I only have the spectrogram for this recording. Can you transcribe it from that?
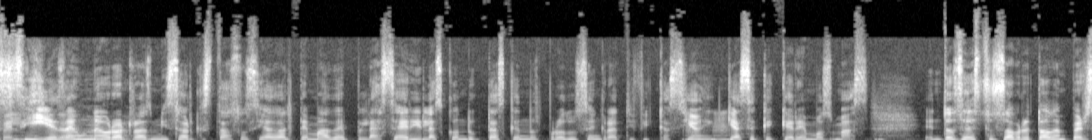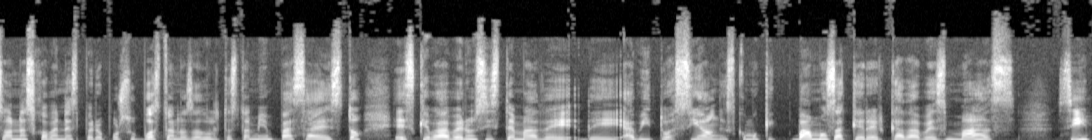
sí, es un neurotransmisor que está asociado al tema de placer y las conductas que nos producen gratificación y que hace que queremos más. Entonces esto sobre todo en personas jóvenes, pero por supuesto en los adultos también pasa esto, es que va a haber un sistema de, de habituación, es como que vamos a querer cada vez más, ¿sí?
